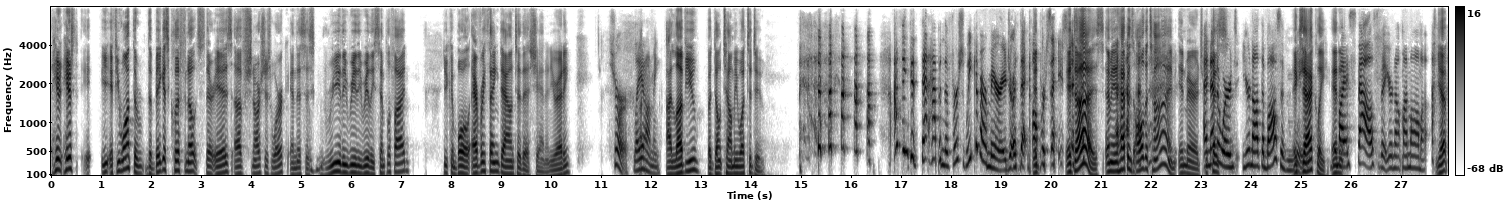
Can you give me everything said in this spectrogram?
here, here's if you want the the biggest cliff notes there is of Schnarch's work, and this is Mm-hmm. really, really, really simplified. You can boil everything down to this, Shannon. You ready? Sure. Lay it on me. I love you, but don't tell me what to do. I think that that happened the first week of our marriage or that conversation. It does. I mean, it happens all the time in marriage. In other words, you're not the boss of me. exactly. You're And my spouse, but you're not my mama. Yep,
